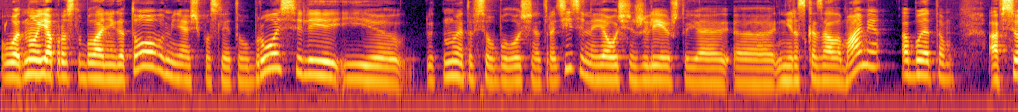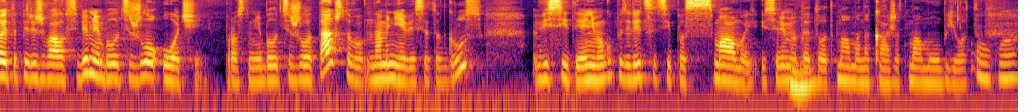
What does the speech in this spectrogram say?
Вот, но я просто была не готова, меня еще после этого бросили, и ну, это все было очень отвратительно. Я очень жалею, что я э, не рассказала маме об этом, а все это переживала в себе. Мне было тяжело очень. Просто мне было тяжело так, что на мне весь этот груз висит, и я не могу поделиться типа с мамой. И все время mm-hmm. вот это вот мама накажет, мама убьет. Ого.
